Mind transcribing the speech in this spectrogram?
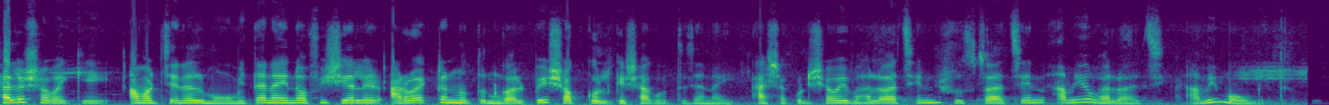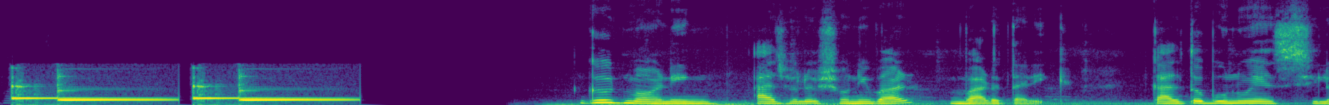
হ্যালো সবাইকে, আমার চ্যানেল মৌমিতা নাইন অফিসিয়ালের আরও একটা নতুন গল্পে সকলকে স্বাগত জানাই। আশা করি সবাই ভালো আছেন, সুস্থ আছেন, আমিও ভালো আছি, আমি মৌমিতা। গুড মর্নিং আজ হলো শনিবার, বারো তারিখ। কাল তো বুনু এসছিল।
